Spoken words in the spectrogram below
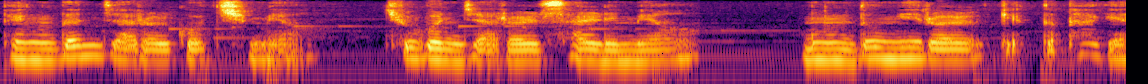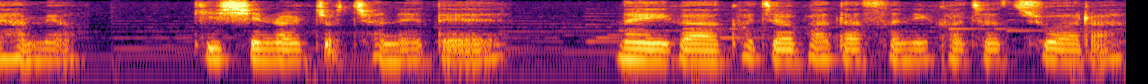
병든 자를 고치며 죽은 자를 살리며 뭉둥이를 깨끗하게 하며 귀신을 쫓아내되 너희가 거저 받았으니 거저 주어라.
